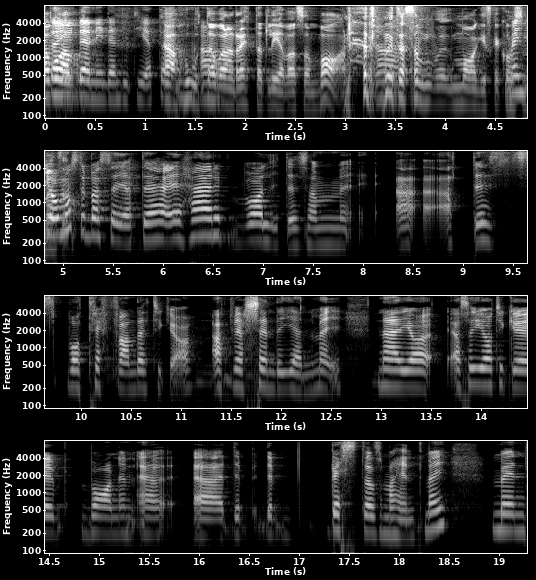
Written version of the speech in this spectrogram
Hotar våra, ju den identiteten. ja, hota Ja. vår rätt att leva som barn. Ja. Som magiska Men konsumenter. jag måste bara säga att det här var lite som att det var träffande tycker jag. Mm. Att jag kände igen mig. När jag, alltså jag tycker barnen är, är det, det bästa som har hänt mig. Men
